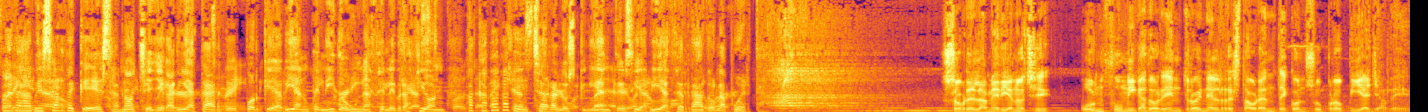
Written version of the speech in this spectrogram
para avisar de que esa noche llegaría tarde porque habían tenido una celebración, acababa de echar a los clientes y había cerrado la puerta. Sobre la medianoche, un fumigador entró en el restaurante con su propia llave.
